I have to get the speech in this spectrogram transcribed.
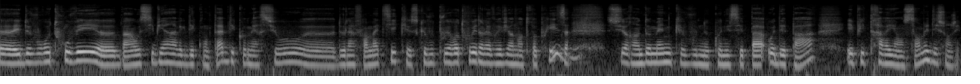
euh, et de vous retrouver euh, ben, aussi bien avec des comptables, des commerciaux, euh, de l'informatique, ce que vous pouvez retrouver dans la vraie vie en entreprise, sur un domaine que vous ne connaissez pas au départ, et puis de travailler ensemble et d'échanger.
